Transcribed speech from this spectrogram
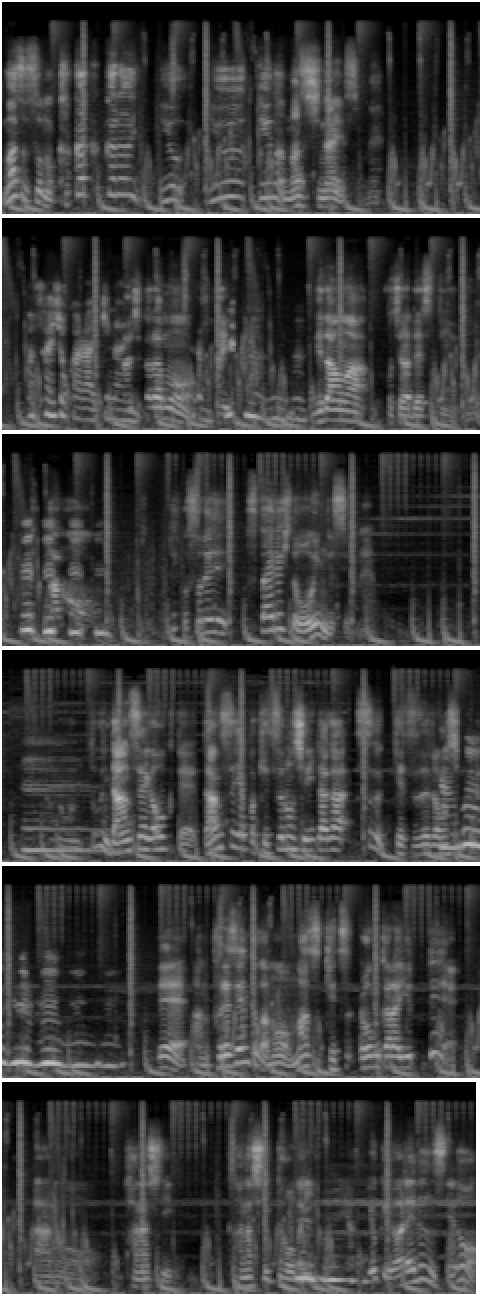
まずその価格から言う言うっていうのはまずしないですよねまあ、最初からいきなり。最初からもう、はい。値段はこちらですっていうのをうんうんうん結構それ伝える人多いんですよね、特に男性が多くて男性やっぱ結論知りたがすぐ結論知りたうんうんうんうんうん。であのプレゼントがもうまず結論から言ってあの話して話していった方がいい、うんうん。よく言われるんですけど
